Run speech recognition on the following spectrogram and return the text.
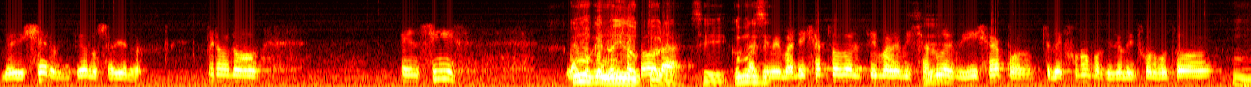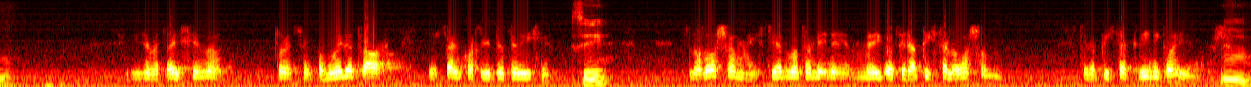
me dijeron, yo no sabía nada. Pero no, en sí... ¿Cómo que no hay doctores? la- Sí, ¿cómo la que que se...? me maneja todo el tema de mi salud es mi hija por teléfono porque yo le informo todo Mm, y ella me está diciendo todo eso. Como ella trabaja, está en corriente, te dije. sí, Los dos son, mi yerno también es médico terapista, los dos son terapistas clínicos y mm.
